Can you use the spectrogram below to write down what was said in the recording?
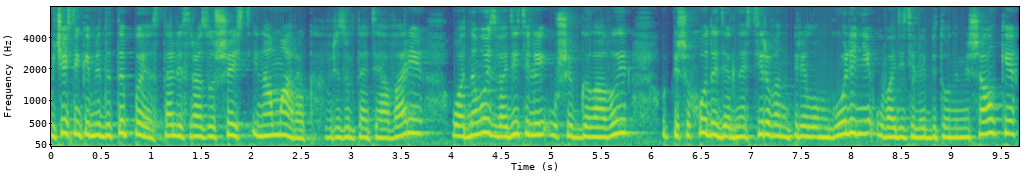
Участниками ДТП стали сразу шесть иномарок. В результате аварии у одного из водителей ушиб головы, у пешехода диагностирован перелом голени, у водителя бетономешалки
